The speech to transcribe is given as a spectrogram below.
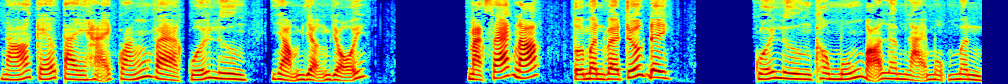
Nó kéo tay Hải quắn và Quế Lương, giọng giận dỗi. Mặc xác nó, tụi mình về trước đi. Quế Lương không muốn bỏ Lâm lại một mình,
